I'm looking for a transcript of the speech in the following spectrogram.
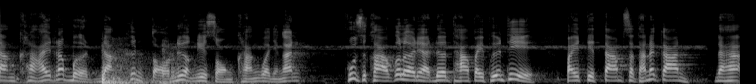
ดังคล้ายระเบิดดังขึ้นต่อเนื่องนี่สองครั้งว่าอย่างนั้น ผู้สื่อข่าวก็เลยเนี่ยเดินทางไปพื้นที่ไปติดตามสถานการณ์นะฮะ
